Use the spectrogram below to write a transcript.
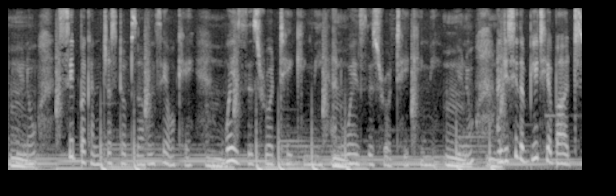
You mm. know, sit back and just observe and say, okay, where is this road taking me, and where is this road taking me? You know, and you see the beauty about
